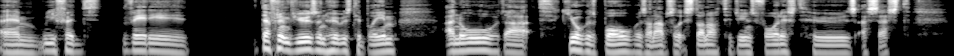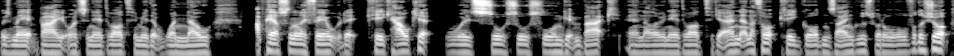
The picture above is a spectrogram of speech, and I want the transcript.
Um, we've had very different views on who was to blame. I know that Kyogo's ball was an absolute stunner to James Forrest, whose assist was met by Odsonne Edouard, who made it 1 0. I personally felt that Craig Halkett was so, so slow in getting back and allowing Edouard to get in. And I thought Craig Gordon's angles were all over the shop.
